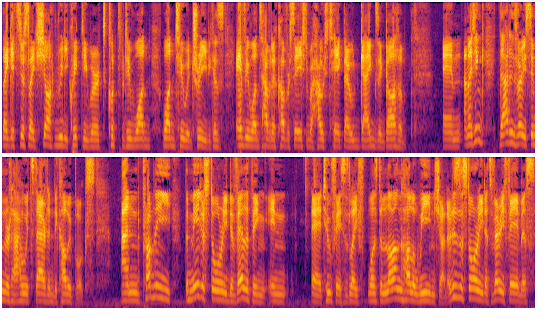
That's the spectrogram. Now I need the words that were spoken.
Like it's just like shot really quickly, where it's cut between one, one, two, and three because everyone's having a conversation about how to take down gangs and Gotham. Um, and I think that is very similar to how it started in the comic books. And probably the major story developing in uh, Two Face's life was the Long Halloween shot. Now, this is a story that's very famous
